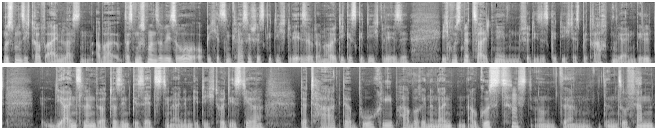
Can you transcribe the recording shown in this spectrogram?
muss man sich darauf einlassen. Aber das muss man sowieso, ob ich jetzt ein klassisches Gedicht lese oder ein heutiges Gedicht lese. Ich muss mir Zeit nehmen für dieses Gedicht. Das betrachten wir ein Bild. Die einzelnen Wörter sind gesetzt in einem Gedicht. Heute ist ja der Tag der Buchliebhaberin, am 9. August hm. ist. Und ähm, insofern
